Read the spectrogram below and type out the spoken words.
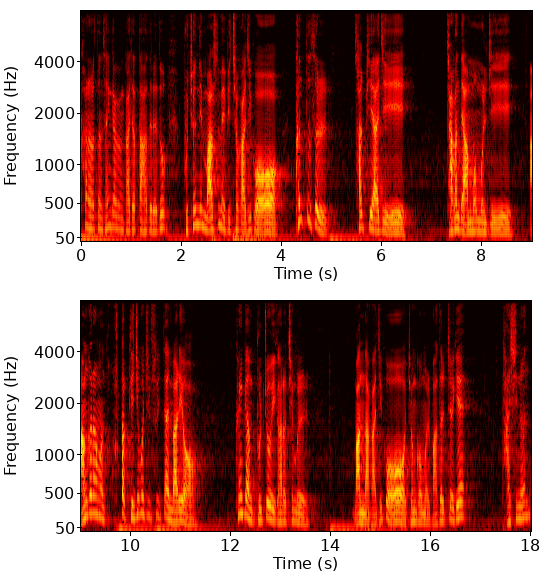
하는 어떤 생각은 가졌다 하더라도 부처님 말씀에 비춰가지고 큰 뜻을 살피야지 작은 데 안 머물지 안 그러면 홀딱 뒤집어질 수 있단 말이요. 그러니까 불조의 가르침을 만나가지고 점검을 받을 적에 다시는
